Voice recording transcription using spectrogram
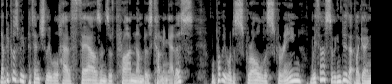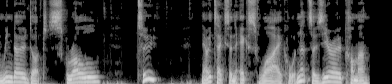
Now because we potentially will have thousands of prime numbers coming at us, we'll probably want to scroll the screen with us, so we can do that by going window.scroll to. Now it takes an xy coordinate, so 0, comma,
